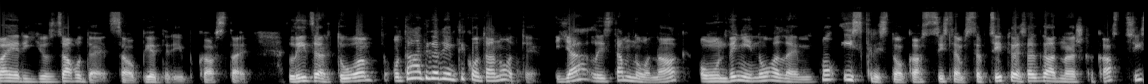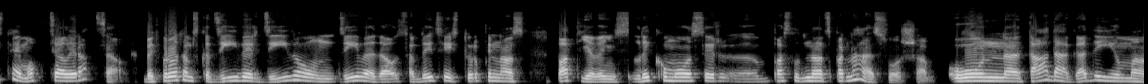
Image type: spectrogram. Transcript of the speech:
vai arī jūs zaudējat savu piedarību kastai. Līdz ar to, un tādi gadījumi tik un tā notiek. Ja līdz tam nonāk, un viņi nolēma nu, izkrist no kastu sistēmas, starp citu, es atgādināšu, ka kastu sistēma oficiāli ir atcelta. Bet, protams, ka dzīve ir dzīve, un dzīvē daudz tradīcijas turpinās, pat ja viņas likumos ir eh, pasludināts par nēsošām. Un eh, tādā gadījumā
